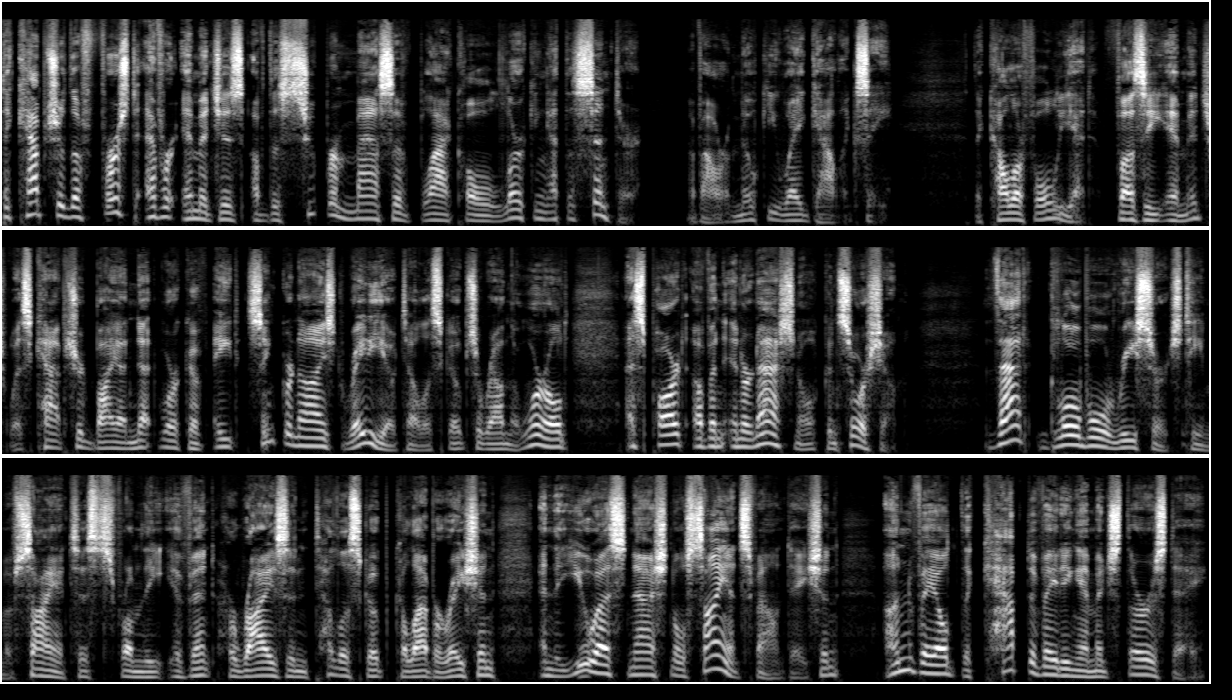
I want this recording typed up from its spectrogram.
to capture the first ever images of the supermassive black hole lurking at the center of our Milky Way galaxy. The colorful yet fuzzy image was captured by a network of eight synchronized radio telescopes around the world as part of an international consortium. That global research team of scientists from the Event Horizon Telescope Collaboration and the U.S. National Science Foundation unveiled the captivating image Thursday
